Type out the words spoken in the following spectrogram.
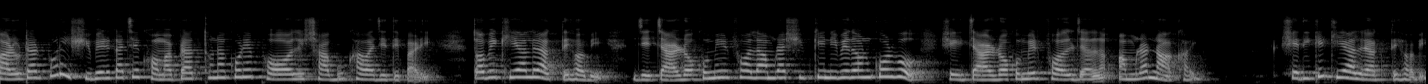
বারোটার পরে শিবের কাছে ক্ষমা প্রার্থনা করে ফল সাবু খাওয়া যেতে পারে। তবে খেয়াল রাখতে হবে যে চার রকমের ফল আমরা শিবকে নিবেদন করব, সেই চার রকমের ফল যেন আমরা না খাই। সেদিকে খেয়াল রাখতে হবে।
